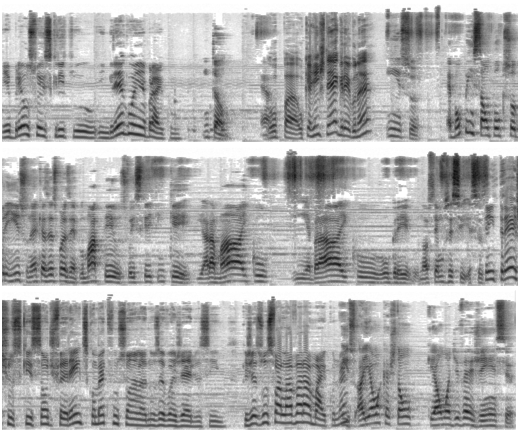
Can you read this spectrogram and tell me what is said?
Hebreus foi escrito em grego ou em hebraico? Então. É. Opa, o que a gente tem é grego, né? Isso. É bom pensar um pouco sobre isso, né? Que às vezes, por exemplo, Mateus foi escrito em quê? Em aramaico, em hebraico ou grego. Nós temos esse, esses. Tem trechos que são diferentes. Como é que funciona nos evangelhos assim? Que Jesus falava aramaico, né? Isso. Aí é uma questão que há uma divergência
